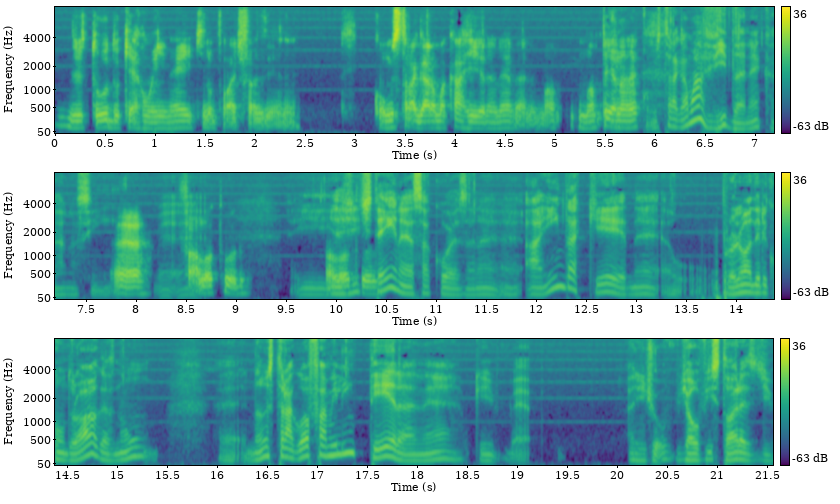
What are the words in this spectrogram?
De tudo que é ruim, né? E que não pode fazer, né? Como estragar uma carreira, né, velho? Uma, uma pena, né? como estragar uma vida, né, cara? Assim, É, é, falou tudo. E, e a gente tudo. tem né, essa coisa, né? É, Ainda que né, o, o problema dele com drogas não, é, não estragou a família inteira, né? Que, é, a gente já ouviu histórias de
